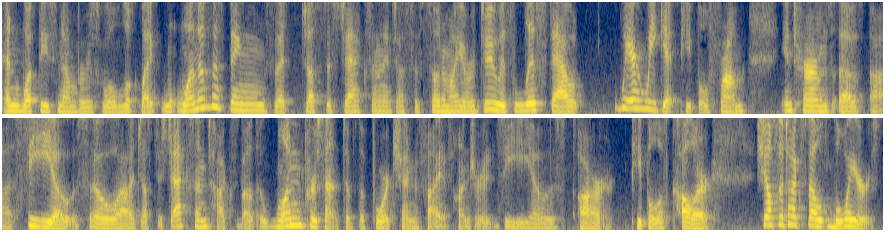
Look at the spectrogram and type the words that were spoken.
and what these numbers will look like. One of the things that Justice Jackson and Justice Sotomayor do is list out where we get people from in terms of uh, CEOs. So uh, Justice Jackson talks about that 1% of the Fortune 500 CEOs are people of color. She also talks about lawyers.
